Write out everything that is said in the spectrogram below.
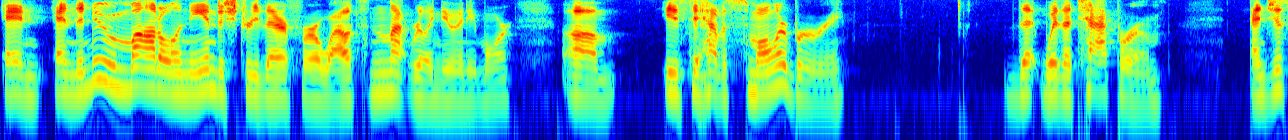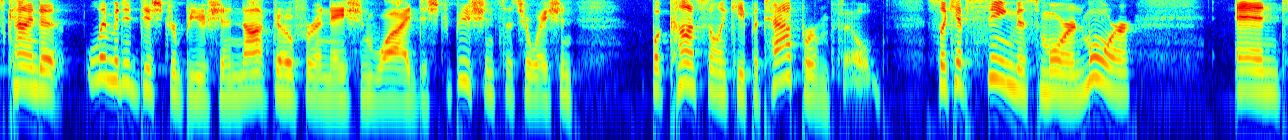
and and the new model in the industry there for a while, it's not really new anymore, um, is to have a smaller brewery that with a tap room and just kind of limited distribution, not go for a nationwide distribution situation, but constantly keep a tap room filled. So I kept seeing this more and more, and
